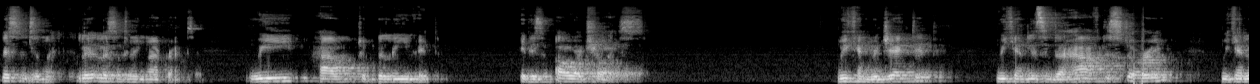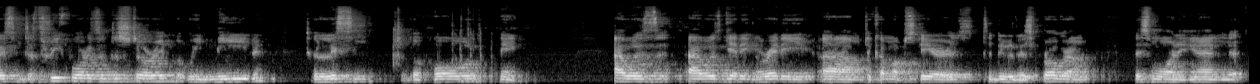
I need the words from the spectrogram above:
Listen to me, listen to me, my friends. We have to believe it. It is our choice. We can reject it. We can listen to half the story. We can listen to three quarters of the story, but we need to listen the whole thing. I was I was getting ready um, to come upstairs to do this program this morning, and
